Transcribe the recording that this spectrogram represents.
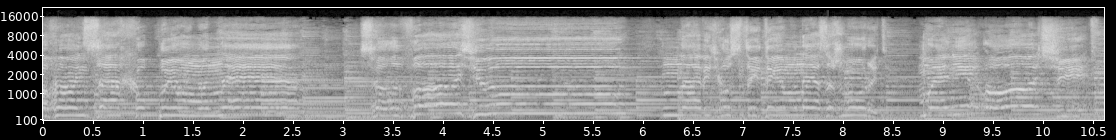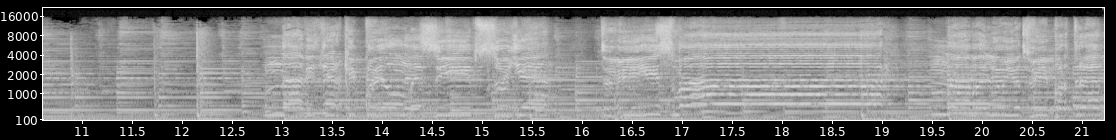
Вогонь захопив мене з головою. Навіть густий дим не зажмурить мені очі. Навіть гіркий пил не зіпсує твій смак. Намалюю твій портрет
